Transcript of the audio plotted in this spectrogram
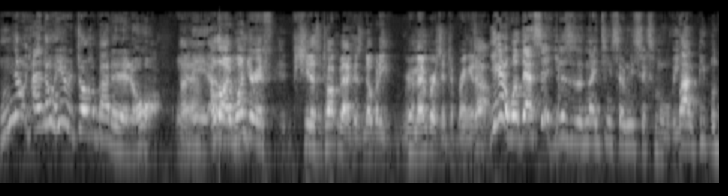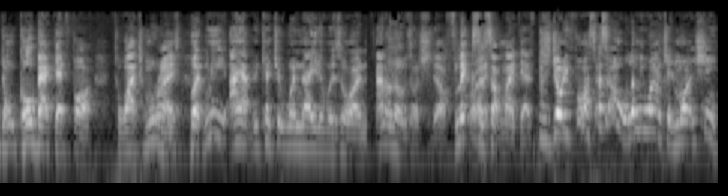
No, I don't hear her talk about it at all. I mean, although I don't- wonder if she doesn't talk about it because nobody remembers it to bring it up. Yeah, well, that's it. This is a 1976 movie. A lot of people don't go back that far to watch movies. Right. But me, I happened to catch it one night. It was on, I don't know, it was on uh, Flicks or something like that. This is Jodie Foster. I said, oh, well, let me watch it. And Martin Sheen.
